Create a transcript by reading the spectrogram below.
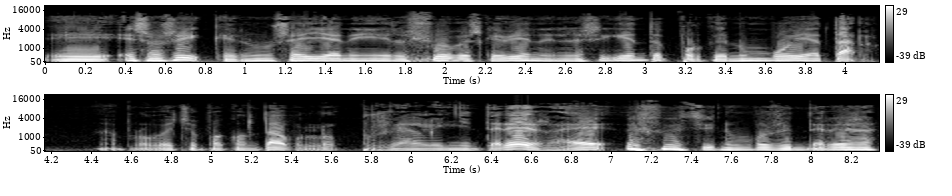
eh, eso sí que no sé ya ni el jueves que viene ni el siguiente porque no voy a estar aprovecho para contarlo por si a alguien interesa ¿eh? si no os interesa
